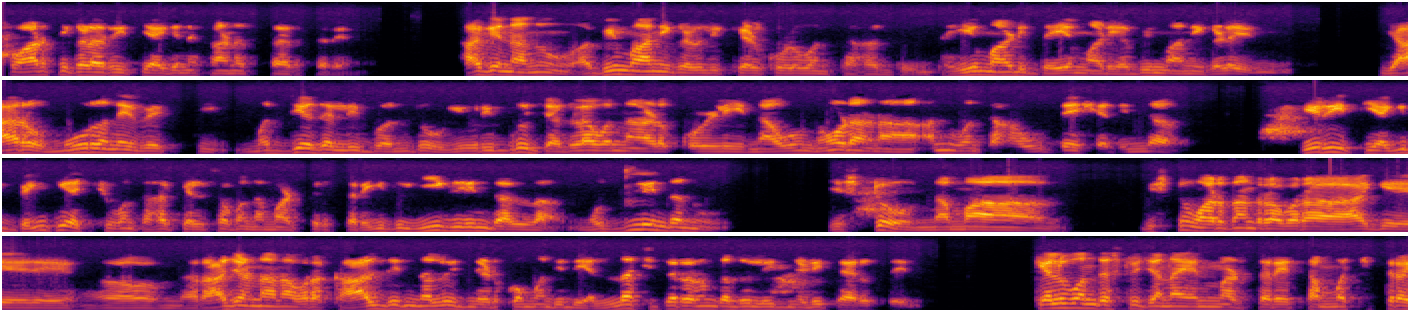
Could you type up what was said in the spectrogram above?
ಸ್ವಾರ್ಥಿಗಳ ರೀತಿಯಾಗಿನೇ ಕಾಣಿಸ್ತಾ ಇರ್ತಾರೆ ಹಾಗೆ ನಾನು ಅಭಿಮಾನಿಗಳಲ್ಲಿ ಕೇಳ್ಕೊಳ್ಳುವಂತಹದ್ದು. ದಯಮಾಡಿ ದಯಮಾಡಿ ಅಭಿಮಾನಿಗಳೇ, ಯಾರೋ ಮೂರನೇ ವ್ಯಕ್ತಿ ಮಧ್ಯದಲ್ಲಿ ಬಂದು ಇವರಿಬ್ರು ಜಗಳವನ್ನ ಆಡ್ಕೊಳ್ಳಿ, ನಾವು ನೋಡೋಣ ಅನ್ನುವಂತಹ ಉದ್ದೇಶದಿಂದ ಈ ರೀತಿಯಾಗಿ ಬೆಂಕಿ ಹಚ್ಚುವಂತಹ ಕೆಲಸವನ್ನ ಮಾಡ್ತಿರ್ತಾರೆ. ಇದು ಈಗಲಿಂದ ಅಲ್ಲ, ಮೊದಲಿಂದನೂ ಎಷ್ಟೋ ನಮ್ಮ ವಿಷ್ಣುವರ್ಧನ್ರವರ ಹಾಗೆ ರಾಜಣ್ಣನವರ ಕಾಲದಿಂದಲೂ ಇದು ನಡ್ಕೊಂಡ್ಬಂದಿದೆ ಎಲ್ಲ ಚಿತ್ರರಂಗದಲ್ಲಿ ಇದು ನಡೀತಾ ಇರುತ್ತೆ. ಕೆಲವೊಂದಷ್ಟು ಜನ ಏನ್ ಮಾಡ್ತಾರೆ, ತಮ್ಮ ಚಿತ್ರ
